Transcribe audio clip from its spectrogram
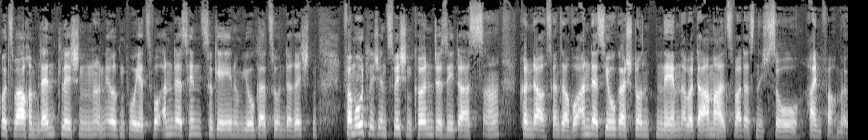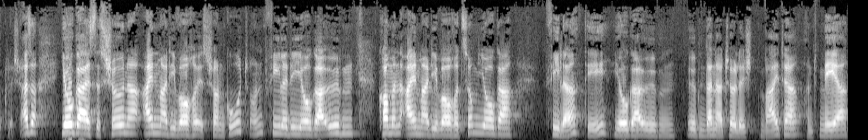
Gut, zwar auch im ländlichen und irgendwo jetzt woanders hinzugehen, um Yoga zu unterrichten. Vermutlich inzwischen könnte sie das, äh, könnte auch, könnte auch woanders Yoga-Stunden nehmen, aber damals war das nicht so einfach möglich. Also Yoga ist das Schöne, einmal die Woche ist schon gut und viele, die Yoga üben, kommen einmal die Woche zum Yoga. Viele, die Yoga üben, üben dann natürlich weiter und mehr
